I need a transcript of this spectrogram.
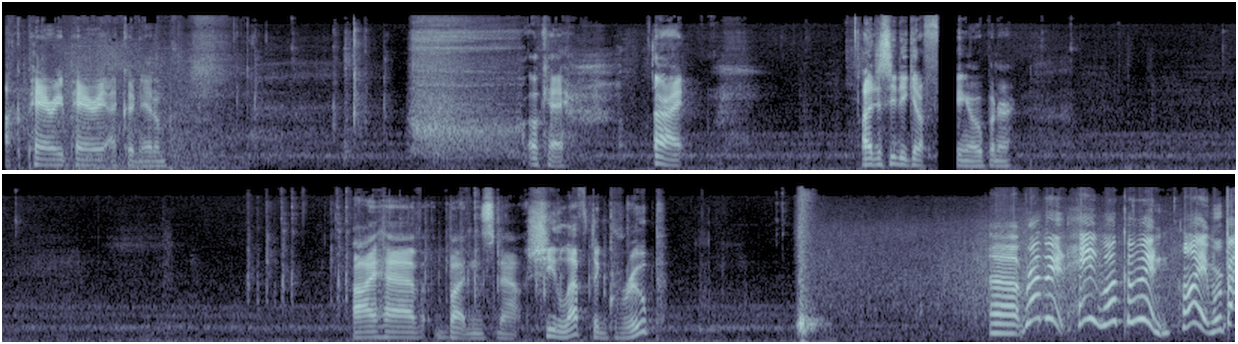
Fuck, Parry, parry. I couldn't hit him. okay. All right. I just need to get a fucking opener. I have buttons now. She left the group? Uh, Rabbit, hey, welcome in. Hi, we're back.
